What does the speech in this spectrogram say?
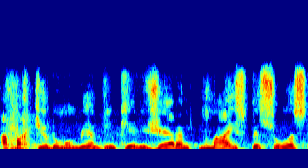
a partir do momento em que ele gera mais pessoas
